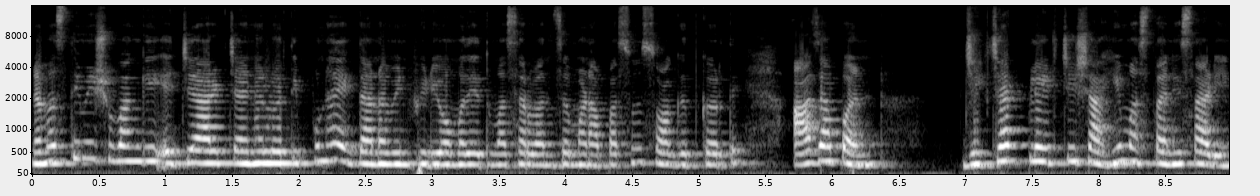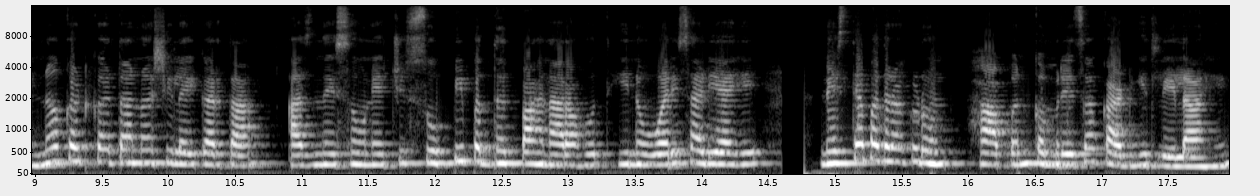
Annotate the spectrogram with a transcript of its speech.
नमस्ते मी शुभांगी. एच जे आर्ट चॅनलवरती पुन्हा एकदा नवीन व्हिडिओमध्ये तुम्हा सर्वांचं मनापासून स्वागत करते. आज आपण झिकझॅक प्लेटची शाही मस्तानी साडी न कट करता न शिलाई करता आज नेसवण्याची सोपी पद्धत पाहणार आहोत. ही नऊवारी साडी आहे. नेसत्या पदराकडून हा आपण कमरेचा काठ घेतलेला आहे.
